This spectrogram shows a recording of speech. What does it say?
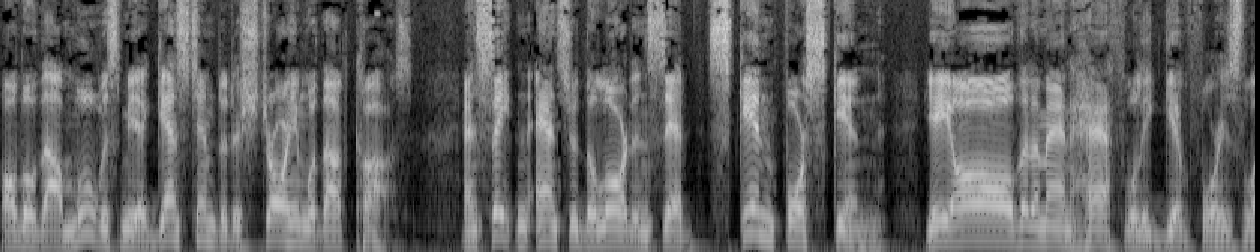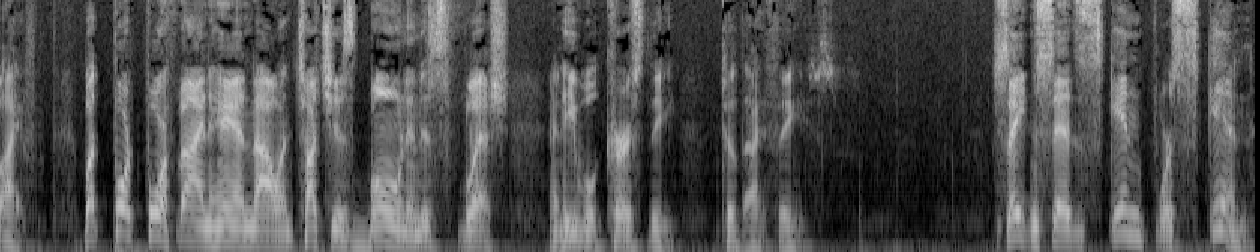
although thou movest me against him to destroy him without cause. And Satan answered the Lord and said, Skin for skin, yea, all that a man hath will he give for his life. But put forth thine hand now and touch his bone and his flesh, and he will curse thee to thy face. Satan said, Skin for skin,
